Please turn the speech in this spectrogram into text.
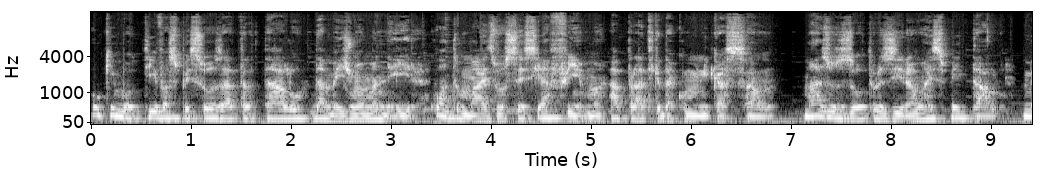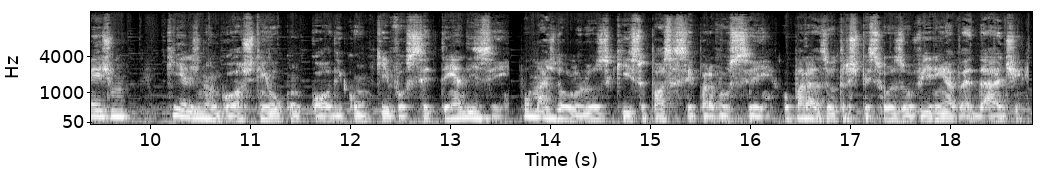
o que motiva as pessoas a tratá-lo da mesma maneira. Quanto mais você se afirma a prática da comunicação, mais os outros irão respeitá-lo, mesmo que eles não gostem ou concordem com o que você tem a dizer. Por mais doloroso que isso possa ser para você ou para as outras pessoas ouvirem a verdade,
